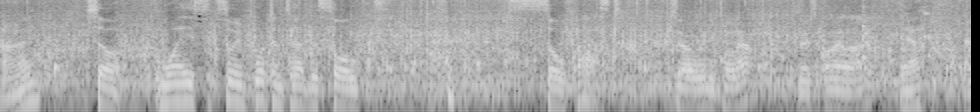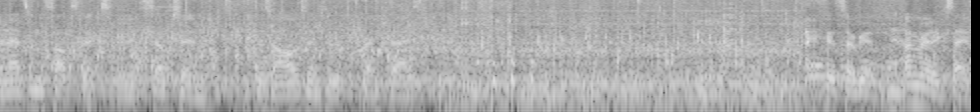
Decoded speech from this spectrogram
All right. So, why is it so important to have the salt so fast? So when you pull it out, there's oil on it, Yeah. and that's when the salt sticks, and it soaks in, dissolves into the French fries. I feel so good. I'm really excited.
